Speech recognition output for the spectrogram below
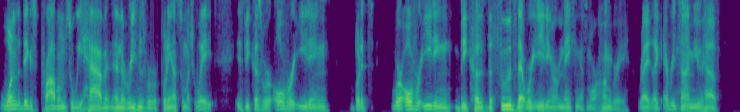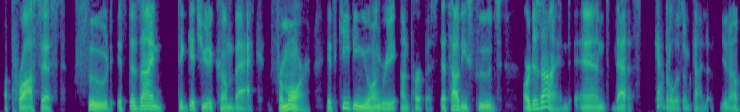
one of the biggest problems we have and, and the reasons we're putting on so much weight is because we're overeating, but it's we're overeating because the foods that we're eating are making us more hungry, right? Like every time you have a processed food, it's designed to get you to come back for more. It's keeping you hungry on purpose. That's how these foods are designed and that's capitalism kind of you know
